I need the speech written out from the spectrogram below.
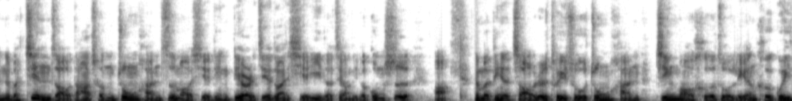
那么尽早达成中韩自贸协定第二阶段协议的这样的一个共识啊。那么，并且早日推出中韩经贸合作联合规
